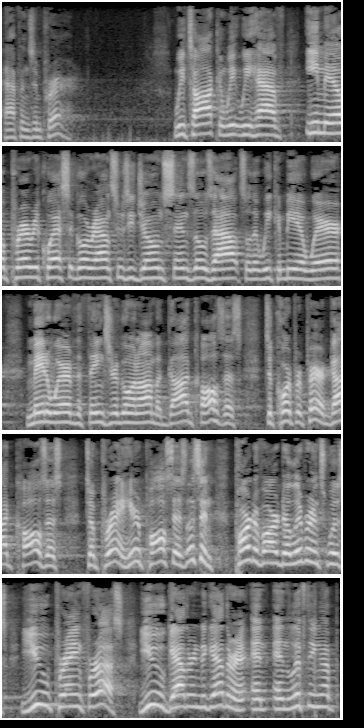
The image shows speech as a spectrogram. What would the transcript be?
It happens in prayer. We talk and we, we have email prayer requests that go around. Susie Jones sends those out so that we can be aware, made aware of the things that are going on. But God calls us to corporate prayer. God calls us to pray. Here Paul says, listen, part of our deliverance was you praying for us, you gathering together and, and, and lifting up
